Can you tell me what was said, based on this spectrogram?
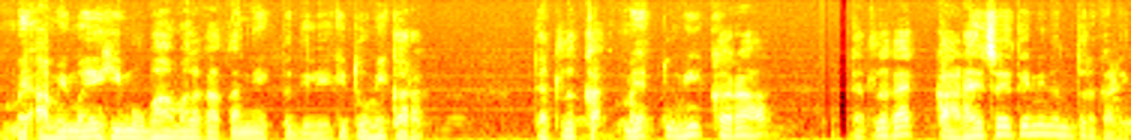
म्हणजे आम्ही म्हणजे ही मुभा आम्हाला काकांनी एक तर दिली की तुम्ही करा. त्यातलं काय म्हणजे तुम्ही करा त्यातलं काय काढायचं आहे ते मी नंतर काढीन.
